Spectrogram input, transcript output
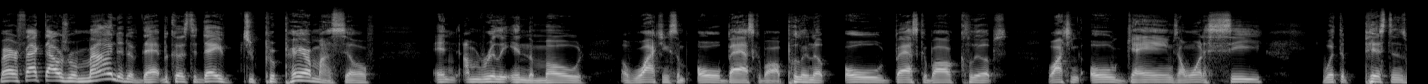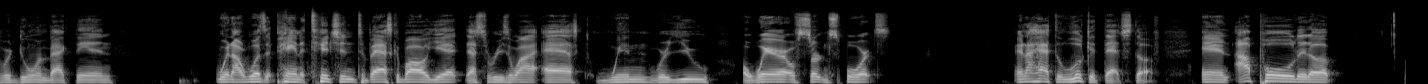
Matter of fact, I was reminded of that because today, to prepare myself, and I'm really in the mode of watching some old basketball, pulling up old basketball clips, watching old games. I want to see what the Pistons were doing back then when I wasn't paying attention to basketball yet. That's the reason why I asked, when were you aware of certain sports? And I had to look at that stuff. And I pulled it up.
